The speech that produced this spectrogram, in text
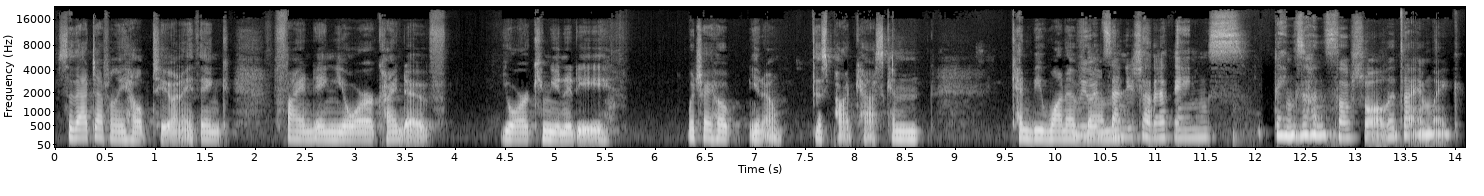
so that definitely helped too and I think finding your kind of your community which I hope, you know, this podcast can can be one of we them. We would send each other things things on social all the time like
